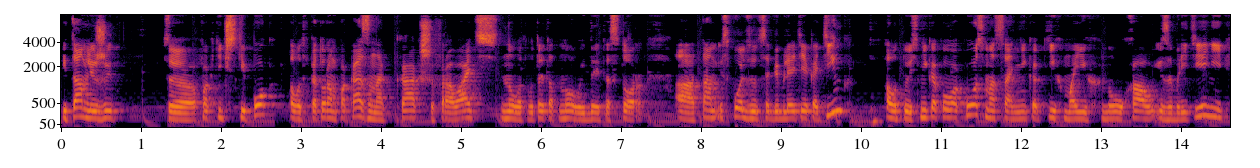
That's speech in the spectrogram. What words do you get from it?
и там лежит фактически POC, а вот в котором показано, как шифровать ну, вот, вот этот новый Data Store. А, там используется библиотека Tink, А вот, то есть никакого космоса, никаких моих ноу-хау изобретений.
